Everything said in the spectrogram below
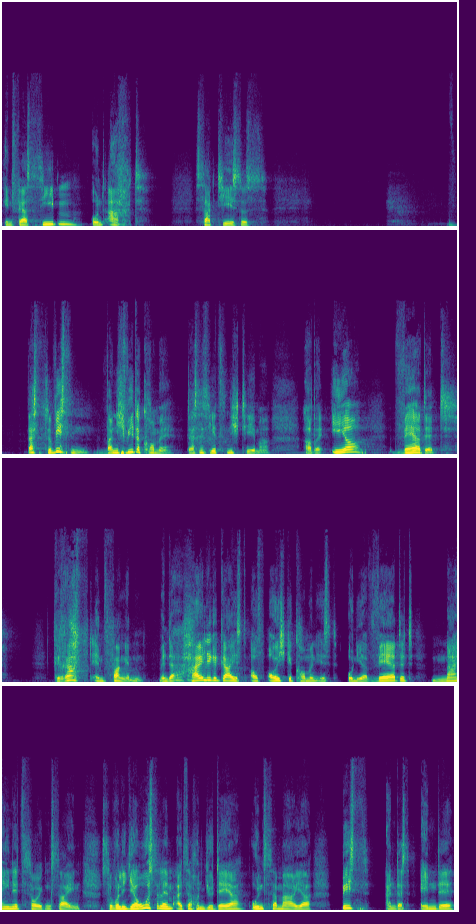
in Vers 7 und 8 sagt Jesus, das zu wissen, wann ich wiederkomme, das ist jetzt nicht Thema. Aber ihr werdet Kraft empfangen, wenn der Heilige Geist auf euch gekommen ist und ihr werdet meine Zeugen sein, sowohl in Jerusalem als auch in Judäa und Samaria bis an das Ende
